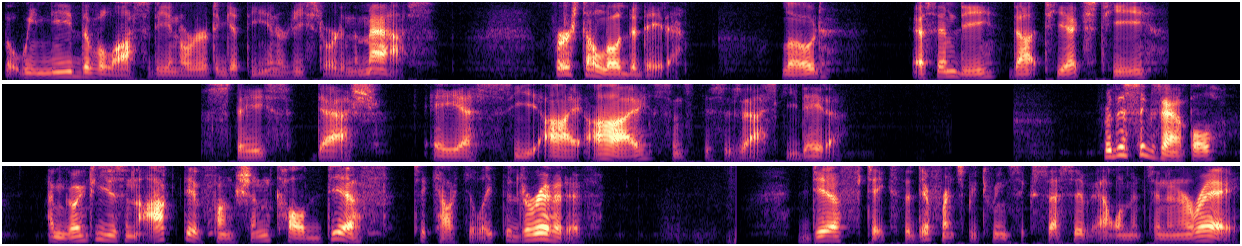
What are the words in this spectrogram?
but we need the velocity in order to get the energy stored in the mass. First, I'll load the data. Load smd.txt space dash ASCII since this is ASCII data. For this example, I'm going to use an octave function called diff to calculate the derivative. Diff takes the difference between successive elements in an array.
